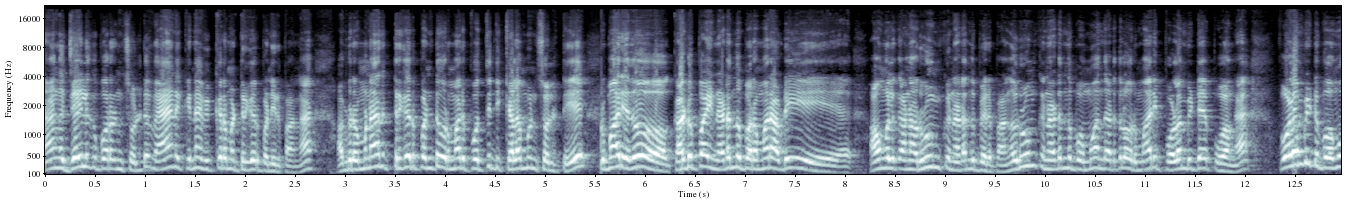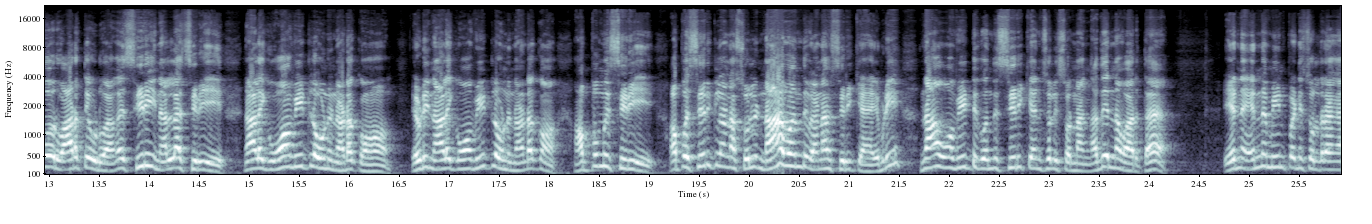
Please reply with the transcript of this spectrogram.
நாங்கள் ஜெயிலுக்கு போகிறோன்னு சொல்லிட்டு வேனுக்கு என்ன விக்ரம ட்ரிகர் பண்ணியிருப்பாங்க அப்படி ரொம்ப நேரம் ட்ரிகர் பண்ணிட்டு ஒரு மாதிரி பொத்திட்டு கிளம்புன்னு சொல்லிட்டு ஒரு மாதிரி ஏதோ கடுப்பாய் நடந்து போகிற மாதிரி அப்படியே அவங்களுக்கான ரூமுக்கு நடந்து போயிருப்பாங்க. ரூமுக்கு நடந்து போகும்போது அந்த இடத்துல ஒரு மாதிரி புலம்பிட்டே போவாங்க. புலம்பிட்டு போகும்போது ஒரு வார்த்தை விடுவாங்க. சிரி நல்லா சிரி. நாளைக்கு உன் வீட்டில் ஒன்று நடக்கும். எப்படி? நாளைக்கு உன் வீட்டில் ஒன்று நடக்கும். அப்பவும் சிரி. அப்போ சிரிக்கலாம் நான் சொல்லு. நான் வந்து வேணாம் சிரிக்கேன். எப்படி? நான் உன் வீட்டுக்கு வந்து சிரிக்கேன்னு சொல்லி சொன்னாங்க. அது என்ன வார்த்தை? என்ன என்ன மீன் பண்ணி சொல்கிறாங்க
